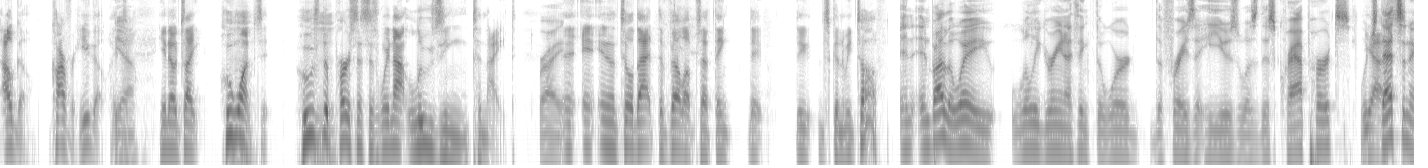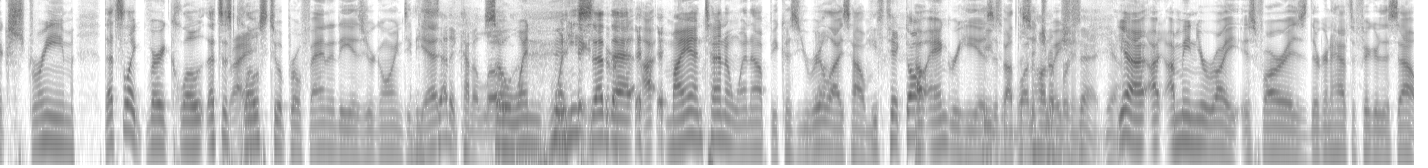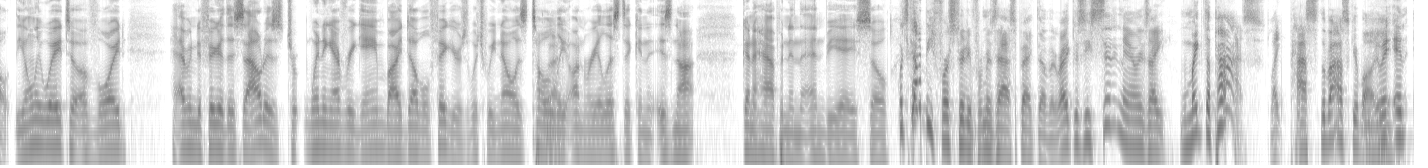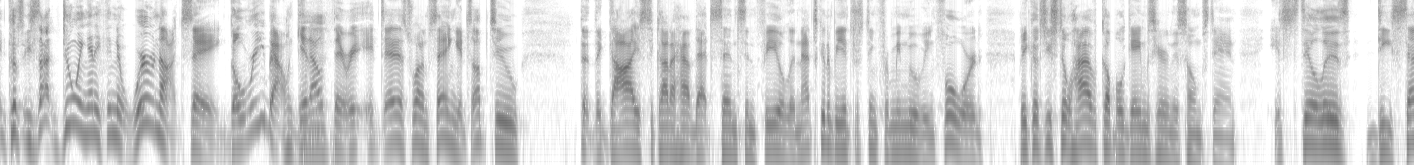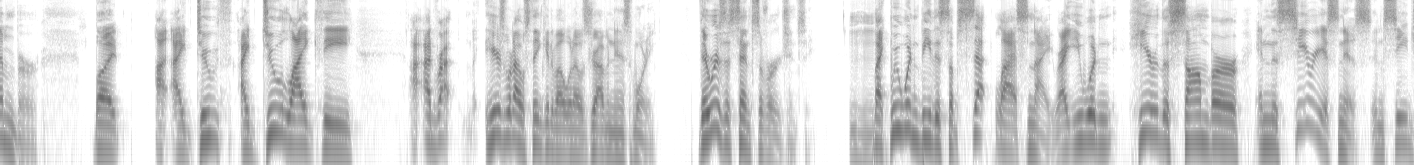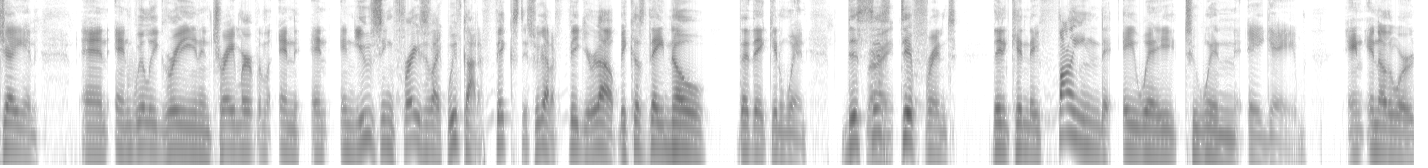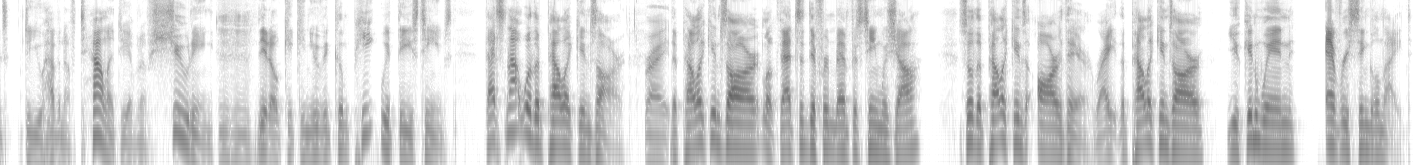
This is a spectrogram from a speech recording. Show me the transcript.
I'll go. Carver, you go. It's- Yeah. You know, it's like, who mm-hmm. wants it? Who's the mm-hmm. person that says we're not losing tonight? Right. And, and- until that develops, I think that it's going to be tough. And and by the way, Willie Green, I think the word, the phrase that he used was "this crap hurts," which Yes. that's an extreme. That's like very close. That's as Right. close to a profanity as you're going to And he get. said it kinda low. So when when he said that, I, my antenna went up because you realize how He's ticked off, how angry he is He's about the 100%, situation. yeah. I, I mean you're right. As far as they're going to have to figure this out, the only way to avoid having to figure this out is tr- winning every game by double figures, which we know is totally unrealistic and is not going to happen in the NBA. So It's got to be frustrating from his aspect of it, right? Because he's sitting there and he's like, "Well, make the pass, like pass the basketball," Mm-hmm. and because he's not doing anything that we're not saying. Go rebound, get Mm-hmm. out there. It, it, that's what I'm saying. It's up to the, the guys to kind of have that sense and feel, and that's going to be interesting for me moving forward because you still have a couple of games here in this homestand. It still is December, but I, I do I do like the. I- I'd ra- here's what I was thinking about when I was driving in this morning. There is a sense of urgency. Mm-hmm. Like we wouldn't be this upset last night, right? You wouldn't hear the somber and the seriousness in CJ and and and Willie Green and Trey Murphy and and and using phrases like "We've got to fix this, we got to figure it out" because they know that they can win. This is different than can they find a way to win a game. In, in other words, do you have enough talent? Do you have enough shooting? Mm-hmm. You know, can, can you even compete with these teams? That's not where the Pelicans are. Right. The Pelicans are, look, that's a different Memphis team with Ja. So the Pelicans are there, right? The Pelicans are, you can win every single night.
